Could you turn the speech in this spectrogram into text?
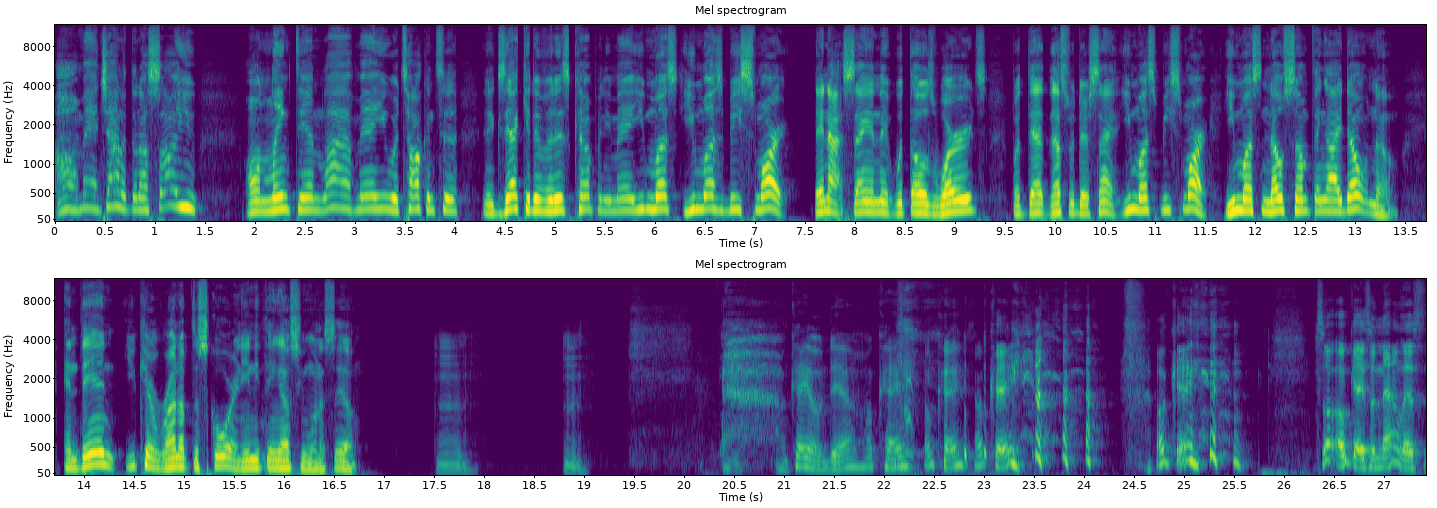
Oh man, Jonathan, I saw you on LinkedIn Live, man. You were talking to an executive of this company, man. You must you must be smart. They're not saying it with those words, but that that's what they're saying. You must be smart. You must know something I don't know. And then you can run up the score and anything else you want to sell. Mm. Mm. Okay, Odell. Okay, okay, okay, okay. so okay, so now let's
